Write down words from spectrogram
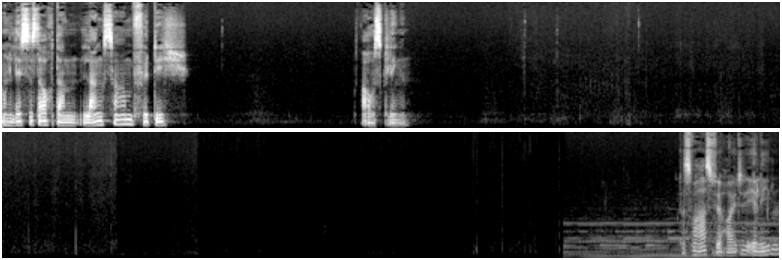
Und lässt es auch dann langsam für dich ausklingen. Das war's für heute, ihr Lieben.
